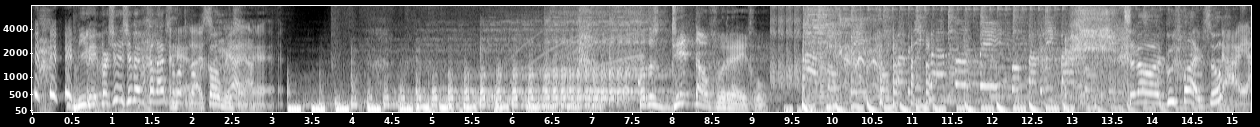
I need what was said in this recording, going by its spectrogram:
wie weet. Maar zullen we even gaan luisteren wat er van luister. gekomen is? Ja, Eh, Wat is dit nou voor regel? Zijn wel eh, good vibes, toch? Nou ja,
